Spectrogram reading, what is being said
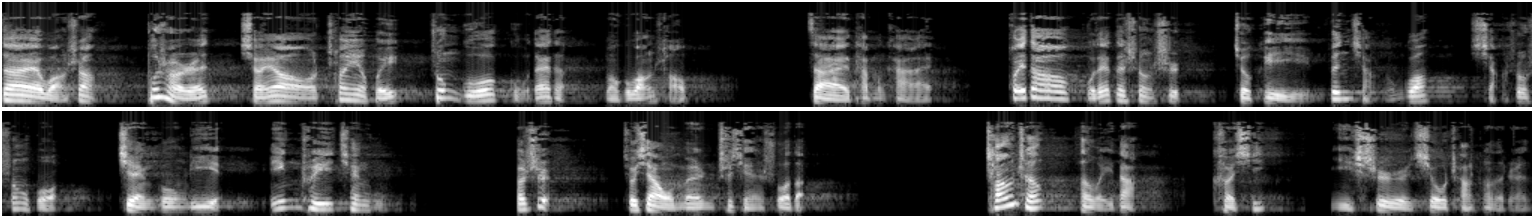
在网上，不少人想要穿越回中国古代的某个王朝，在他们看来，回到古代的盛世就可以分享荣光、享受生活、建功立业、名垂千古。可是，就像我们之前说的，长城很伟大，可惜你是修长城的人。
